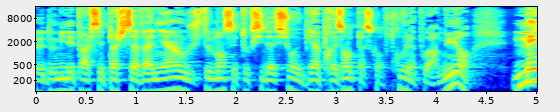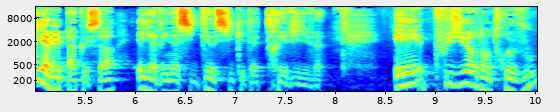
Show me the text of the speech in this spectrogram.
euh, dominés par le cépage savagnin, où justement cette oxydation est bien présente parce qu'on retrouve la poire mûre. Mais il n'y avait pas que ça, et il y avait une acidité aussi qui était très vive. Et plusieurs d'entre vous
